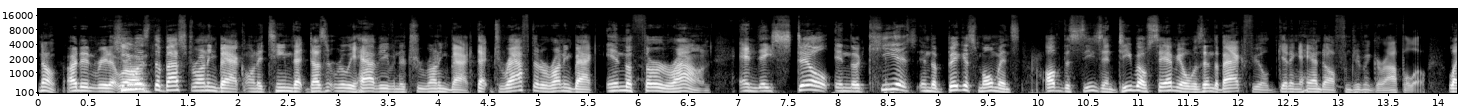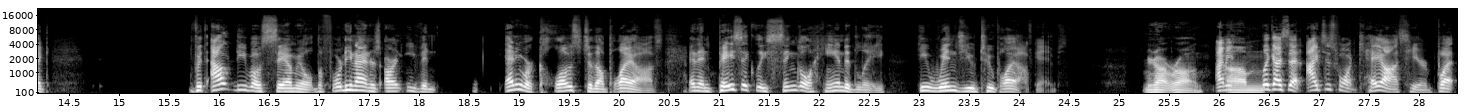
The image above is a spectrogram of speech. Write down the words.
No, I didn't read it he wrong. was the best running back on a team that doesn't really have even a true running back that drafted a running back in the third round and they still in the keyest in the biggest moments of the season Deebo Samuel was in the backfield getting a handoff from Jimmy Garoppolo like without Deebo Samuel the 49ers aren't even anywhere close to the playoffs and then basically single-handedly he wins you two playoff games You're not wrong. I mean, um, like I said, I just want chaos here, but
